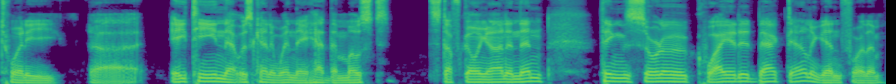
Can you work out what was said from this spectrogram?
2018. That was kind of when they had the most stuff going on, and then things sort of quieted back down again for them.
